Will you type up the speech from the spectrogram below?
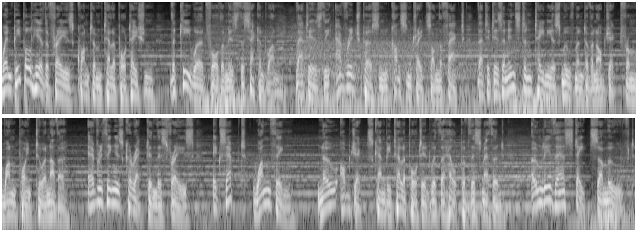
When people hear the phrase quantum teleportation, the key word for them is the second one. That is, the average person concentrates on the fact that it is an instantaneous movement of an object from one point to another. Everything is correct in this phrase, except one thing. No objects can be teleported with the help of this method. Only their states are moved.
